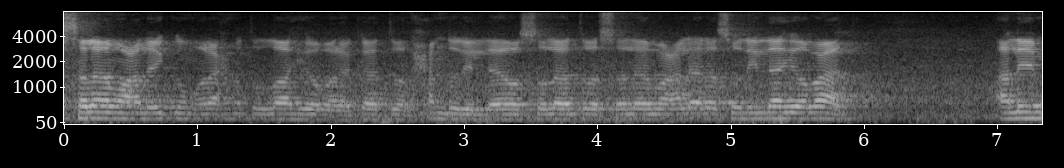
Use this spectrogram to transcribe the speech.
আসসালামু আলাইকুম রহমতুল্লাহ ওবরাকাত আলহামদুলিল্লাহ ওসলাত ওসালাম আল্লাহ রসুলিল্লাহ ওবাদ আলেম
